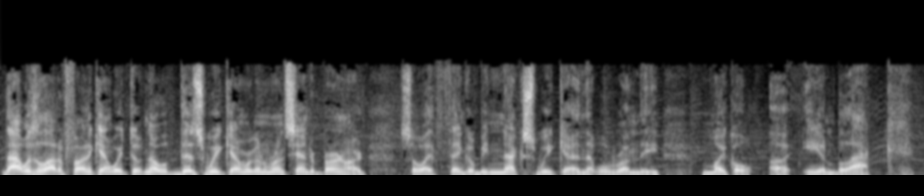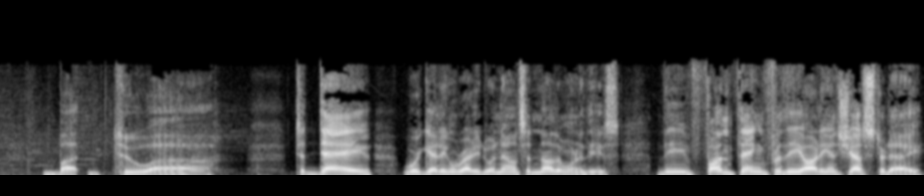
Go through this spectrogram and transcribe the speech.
That was a lot of fun. I can't wait to. No, this weekend we're going to run Sandra Bernhard, so I think it'll be next weekend that we'll run the Michael uh, Ian Black. But to uh, today, we're getting ready to announce another one of these. The fun thing for the audience yesterday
